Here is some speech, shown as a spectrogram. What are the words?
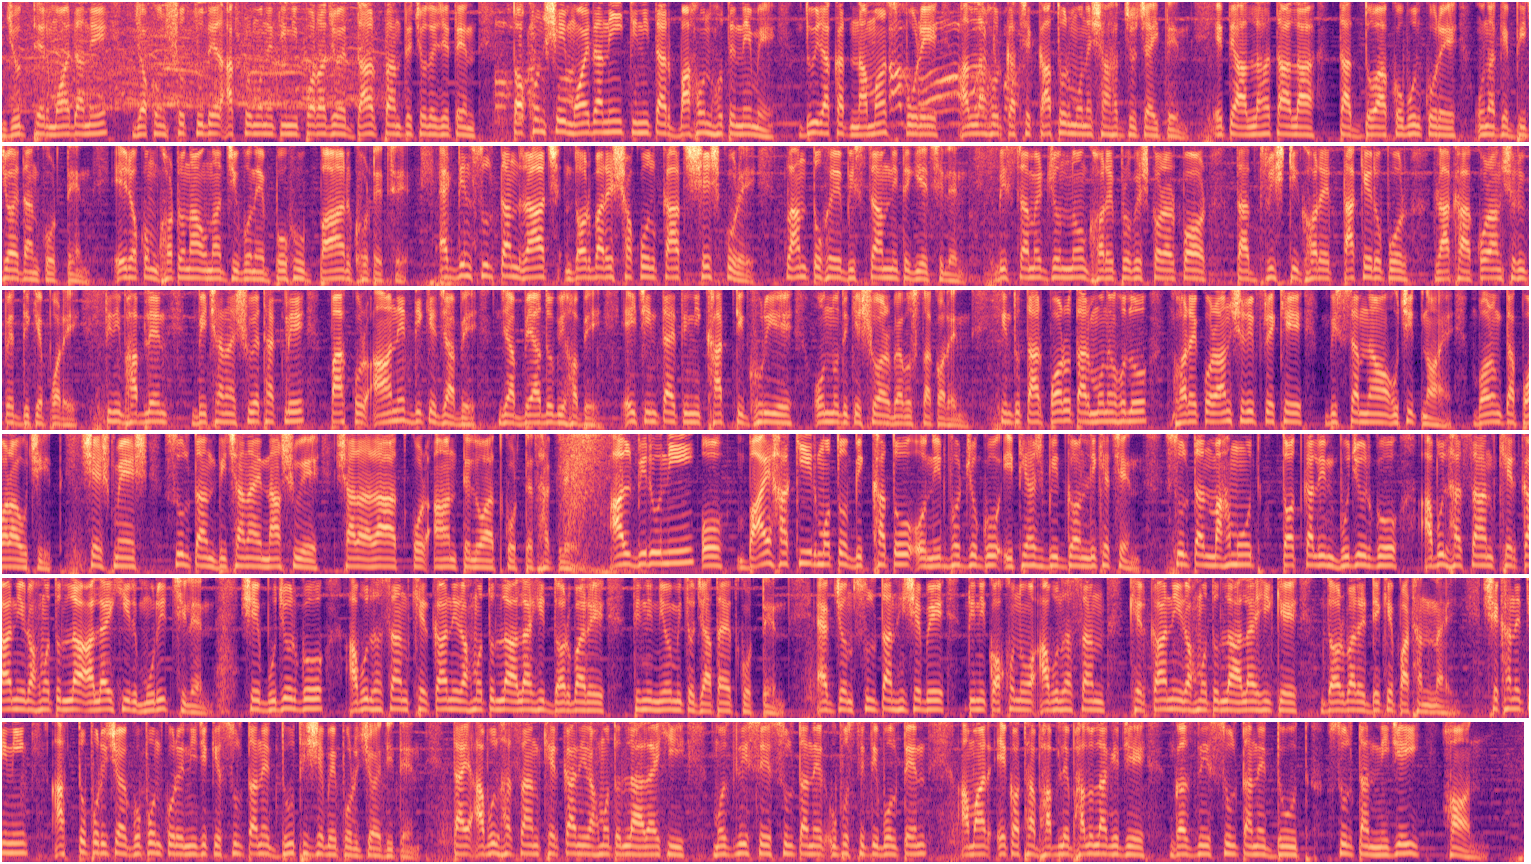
যুদ্ধের ময়দানে যখন শত্রুদের আক্রমণে তিনি পরাজয়ের দ্বার প্রান্তে চলে যেতেন, তখন সেই ময়দানেই তিনি তার বাহন হতে নেমে দুই রাকাত নামাজ পড়ে আল্লাহর কাছে কাতর মনে সাহায্য চাইতেন। এতে আল্লাহ তাআলা তার দোয়া কবুল করে ওনাকে বিজয় দান করতেন। এরকম ঘটনা ওনার জীবনে বহুবার ঘটেছে। একদিন সুলতান রাজ দরবারের সকল কাজ শেষ করে ক্লান্ত হয়ে বিশ্রাম নিতে গিয়েছিলেন। বিশ্রামের জন্য ঘরে প্রবেশ করার পর তার দৃষ্টি ঘরের তাকের ওপর রাখা কোরআন শরীফের দিকে পড়ে। তিনি ভাবলেন, বিছানায় শুয়ে থাকলে পা কোরআনের দিকে যাবে, যা বেয়াদবি হবে। এই চিন্তায় তিনি খাটটি ঘুরিয়ে অন্যদিকে শোয়ার ব্যবস্থা করেন। কিন্তু তারপরও তার মনে হলো ঘরে কোরআন শরীফ রেখে বিশ্রাম নেওয়া উচিত নয়, বরং তা পড়া উচিত। শেষমেশ সুলতান বিছানায় না শুয়ে সারা রাত কোরআন তেলোয়াত করতে থাকলেন। আল বিরুনি ও বায় হাকির মতো বিখ্যাত ও নির্ভরযোগ্য ইতিহাসবিদগণ লিখেছেন, সুলতান মাহমুদ, তৎকালীন বুজুর্গ আবুল হাসান খেরকানি রহমতুল্লাহ আলাহির মুরিদ ছিলেন। সেই বুজুর্গ আবুল হাসান খেরকানি রহমতুল্লাহ আলাহির দরবারে তিনি নিয়মিত যাতায়াত করতেন। একজন সুলতান হিসেবে তিনি কখনও আবুল হাসান খেরকানি রহমতুল্লাহ আলাহিকে দরবারে ডেকে পাঠান নাই। সেখানে তিনি আত্মপরিচয় গোপন করে নিজেকে সুলতানের দূত হিসেবে পরিচয় দিতেন। তাই আবুল হাসান খেরকানি রহমতুল্লাহ আলাহি মজলিসে সুলতানের উপস্থিতি বলতেন, আমার একথা ভাবলে ভালো লাগে যে গজনির সুলতানের দূত সুলতান নিজেই হন।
